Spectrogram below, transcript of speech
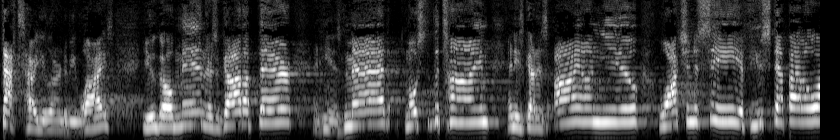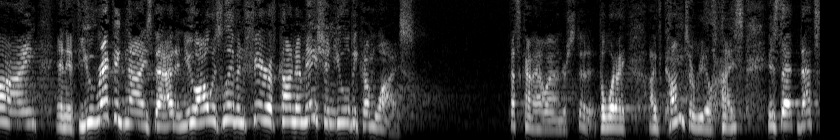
That's how you learn to be wise. You go, man, there's a God up there, and he is mad most of the time, and he's got his eye on you, watching to see if you step out of line. And if you recognize that and you always live in fear of condemnation, you will become wise. That's kind of how I understood it. But what I, I've come to realize is that that's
